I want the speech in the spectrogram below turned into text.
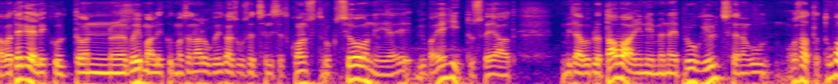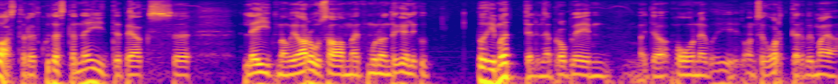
aga tegelikult on võimalikud, ma saan aru, ka igasugused sellised konstruktsiooni ja e-, juba ehitusvead, mida võib-olla tavainimene ei pruugi üldse nagu osata tuvastada, et kuidas ta neid peaks äh, leidma või aru saama, et mul on tegelikult põhimõtteline probleem, ma ei tea, hoone või on see korter või maja?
